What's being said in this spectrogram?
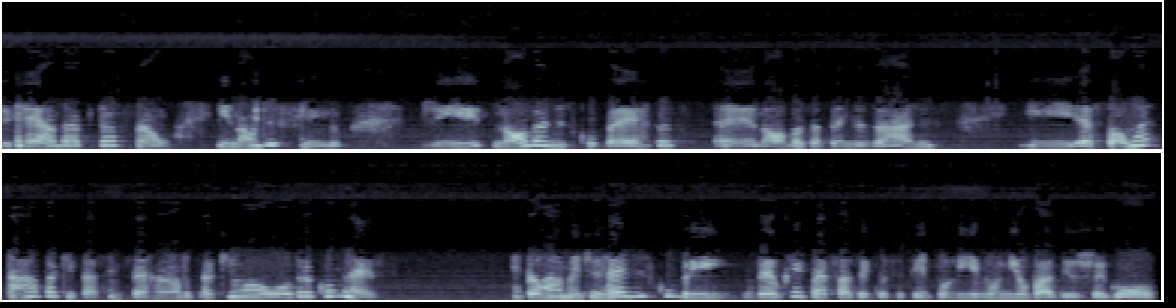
de readaptação e não de fim de novas descobertas, é, novas aprendizagens, e é só uma etapa que está se encerrando para que uma outra comece. Então, realmente, redescobrir, ver o que, é vai fazer com esse tempo livre. O ninho vazio chegou,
